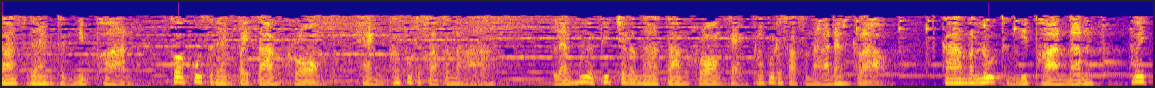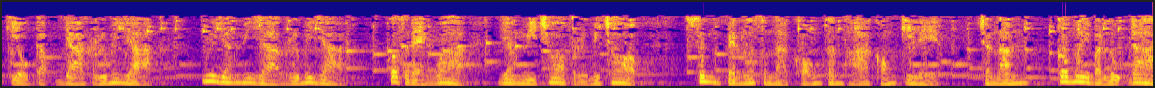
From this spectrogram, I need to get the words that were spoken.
การแสดงถึงนิพพาน ก็พูดแสดงไปตามครอง แห่งพระพุทธศาสนา และเมื่อพิจารณาตามครองแห่งพระพุทธศาสนาดังกล่าว การบรรลุถึงนิพพานนั้น ไม่เกี่ยวกับอยากหรือไม่อยาก เมื่อยังมีอยากหรือไม่อยาก ก็แสดงว่ายังมีชอบหรือไม่ชอบ ซึ่งเป็นลักษณะของตัณหาของกิเลส ฉะนั้นก็ไม่บรรลุได้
